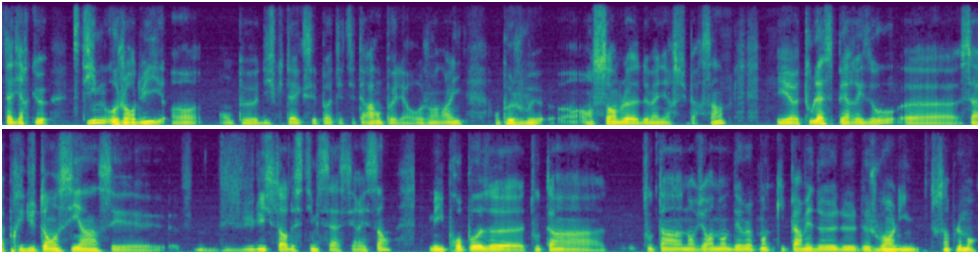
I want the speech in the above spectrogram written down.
C'est-à-dire que Steam, aujourd'hui, euh, on peut discuter avec ses potes, etc. On peut les rejoindre en ligne. On peut jouer ensemble de manière super simple. Et euh, tout l'aspect réseau, euh, ça a pris du temps aussi. Hein. Vu l'histoire de Steam, c'est assez récent. Mais il propose tout, un, tout un environnement de développement qui permet de, jouer en ligne, tout simplement.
